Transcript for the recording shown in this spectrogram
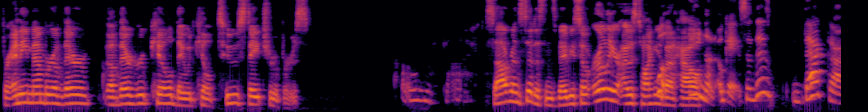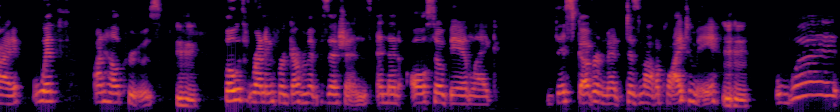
For any member of their of their group killed, they would kill two state troopers. oh my god. Sovereign citizens, baby. So earlier I was talking Well, about how hang on. Okay, so this that guy with Angel Cruz, Mhm. both running for government positions and then also being like, "This government does not apply to me." Mhm. What?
